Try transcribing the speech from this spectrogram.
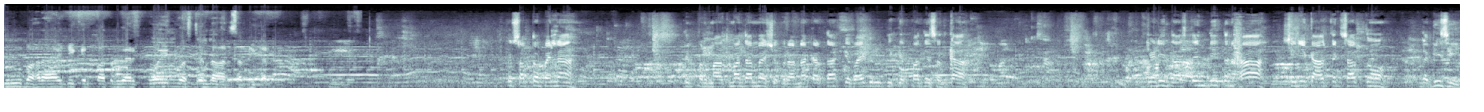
ਗੁਰੂ ਮਹਾਰਾਜ ਦੀ ਕਿਰਪਾ ਤੋਂ ਬਗੈਰ ਕੋਈ ਕੁਐਸਚਨ ਦਾ ਆਨਸਰ ਨਹੀਂ ਕਰਦਾ। ਤਾਂ ਸਭ ਤੋਂ ਪਹਿਲਾਂ ਤੇ ਪਰਮਾਤਮਾ ਦਾ ਮੈਂ ਸ਼ੁਕਰਾਨਾ ਕਰਦਾ ਕਿ ਵਾਹਿਗੁਰੂ ਦੀ ਕਿਰਪਾ 'ਤੇ ਸਦਕਾ ਜਿਹੜੀ 10 ਦਿਨ ਦੀ ਤਨਖਾਹ ਸ੍ਰੀ ਅਕਾਲ ਤਖਤ ਸਾਹਿਬ ਤੋਂ ਲੱਗੀ ਸੀ,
